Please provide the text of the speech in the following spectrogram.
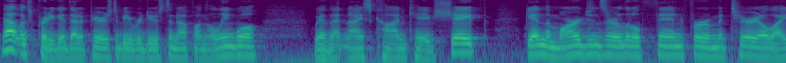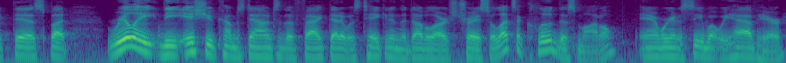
that looks pretty good. That appears to be reduced enough on the lingual. We have that nice concave shape. Again, the margins are a little thin for a material like this, but really the issue comes down to the fact that it was taken in the double arch tray. So let's occlude this model, and we're going to see what we have here.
